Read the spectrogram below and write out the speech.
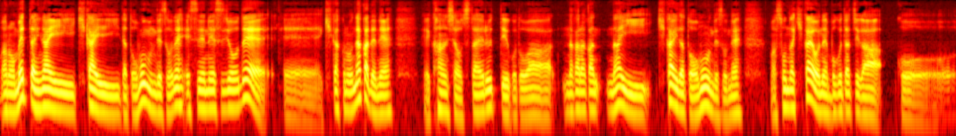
あの、めったにない機会だと思うんですよね。SNS 上で、えー企画の中でね、え感謝を伝えるっていうことは、なかなかない機会だと思うんですよね。まあ、そんな機会をね、僕たちが、こ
